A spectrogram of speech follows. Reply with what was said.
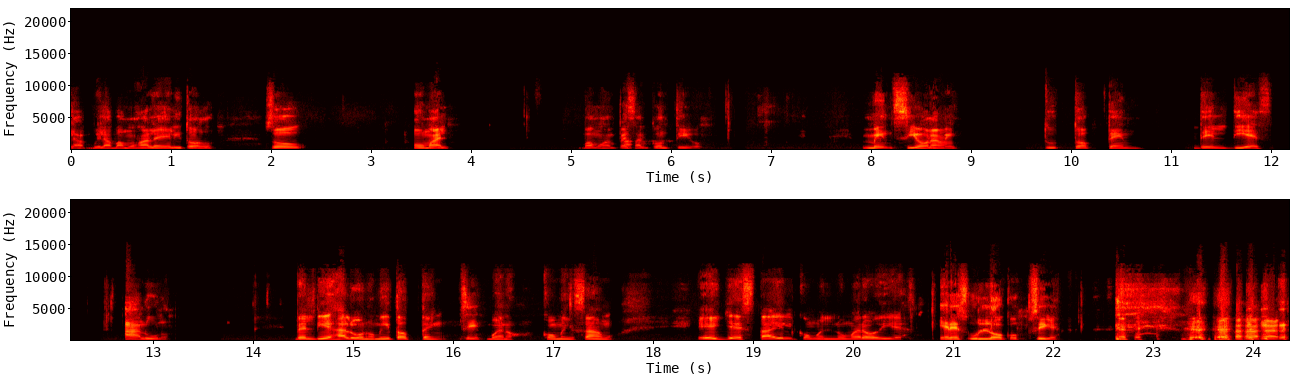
las la vamos a leer y todo. So, Omar, vamos a empezar contigo. Mencióname tu top 10 del 10 al 1. Del 10 al 1, mi top 10. Sí. Bueno, comenzamos. Ella Style como el número 10. Eres un loco. Sigue.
